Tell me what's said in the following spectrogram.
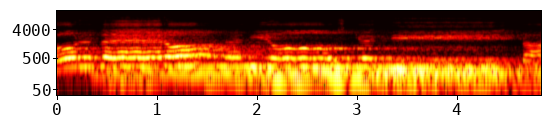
Cordero de Dios que quita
